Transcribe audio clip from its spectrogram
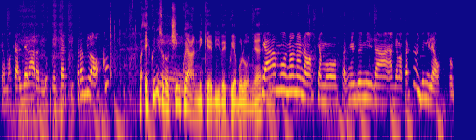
siamo a Calderara dopo il terzo trasloco. Ma, e quindi sono E- cinque anni che vive qui a Bologna? eh? Siamo, no, no, no, siamo nel 2000, abbiamo aperto nel 2008.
